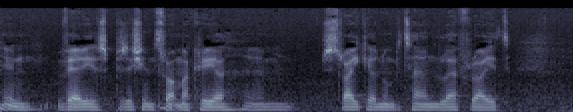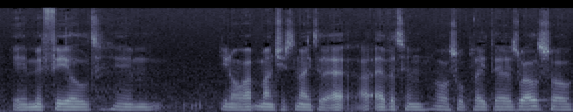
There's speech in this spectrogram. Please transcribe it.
in various positions throughout my career. Um, striker, number 10, left, right, in midfield. Um, you know, at Manchester United, at, Everton, also played there as well. So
